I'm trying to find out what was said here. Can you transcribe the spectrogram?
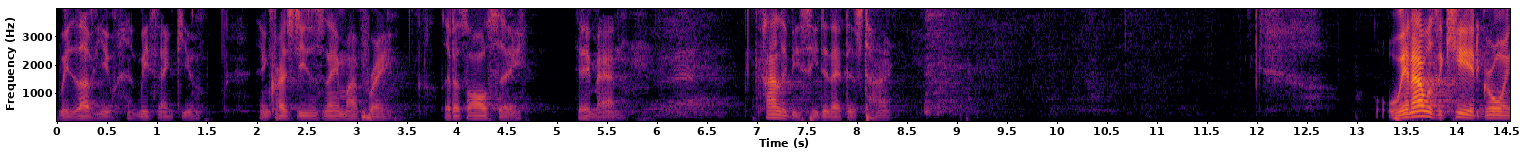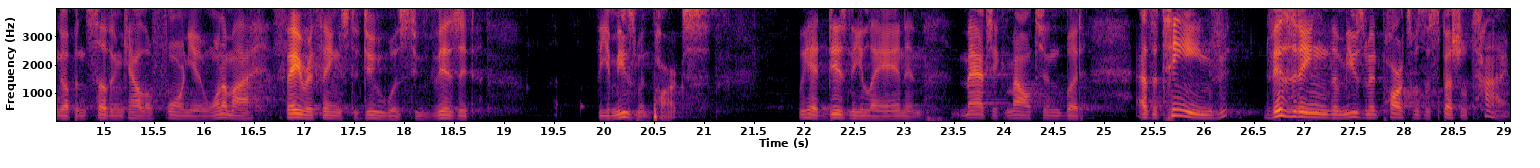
We love you and we thank you. In Christ Jesus' name I pray. Let us all say, Amen. Amen. Kindly be seated at this time. When I was a kid growing up in Southern California, one of my favorite things to do was to visit the amusement parks. We had Disneyland and Magic Mountain, but as a teen, visiting the amusement parks was a special time.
